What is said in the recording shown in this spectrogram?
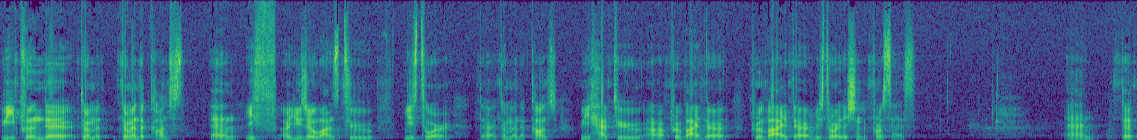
we prune the dormant, accounts, and if a user wants to restore the dormant accounts, we have to uh, provide, the, provide the restoration process. And the,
